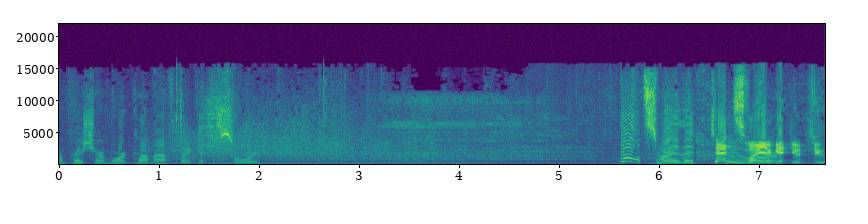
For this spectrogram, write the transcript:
I'm pretty sure more come after I get the sword. That's where the That's where are. you get your two.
